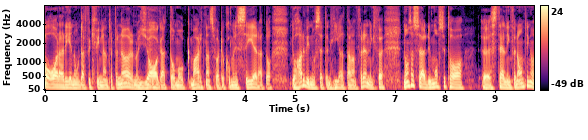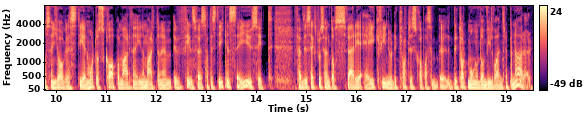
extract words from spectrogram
bara renodlat för kvinnliga entreprenörer och jagat dem och marknadsfört och kommunicerat. Och då hade vi nog sett en helt annan förändring. För någonstans så här, du måste ta Eh, ställning för någonting och sen jagar det stenhårt och skapar marknaden innan marknaden eh, finns. För statistiken säger ju sitt. 56 procent av Sverige är ju kvinnor. Det är klart det skapas, eh, det är klart många av dem vill vara entreprenörer.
